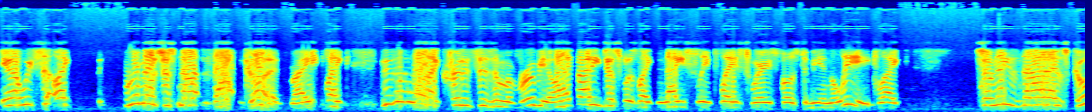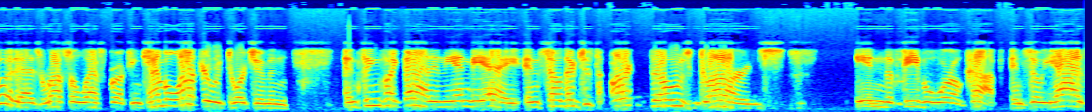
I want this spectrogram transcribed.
you know we saw like Rubio's just not that good, right? Like this is not a criticism of Rubio. I thought he just was like nicely placed where he's supposed to be in the league, like. So he's not as good as Russell Westbrook and Kemba Walker would torch him and and things like that in the NBA. And so there just aren't those guards in the FIBA World Cup. And so he has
